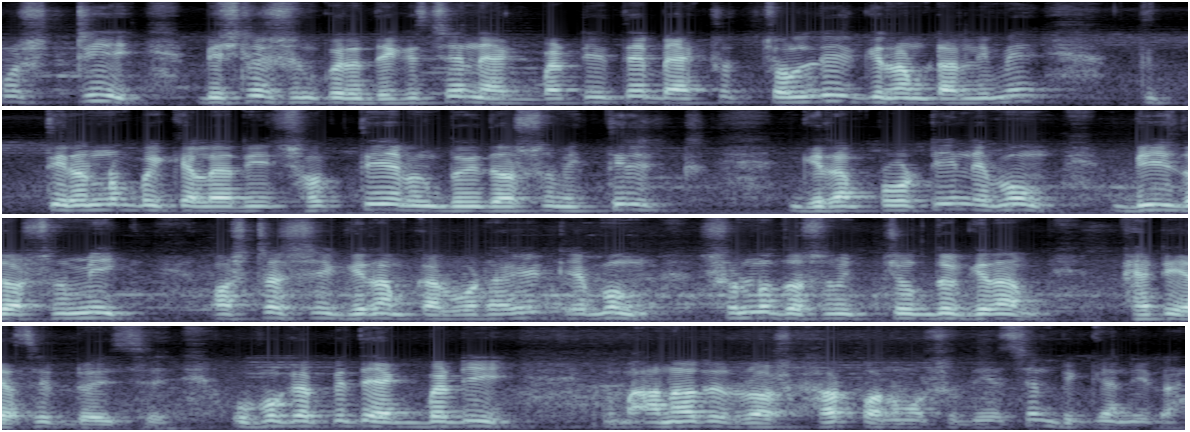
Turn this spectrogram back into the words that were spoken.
পুষ্টি বিশ্লেষণ করে দেখেছেন, এক বাটিতে একশো চল্লিশ গ্রাম ডালিমে তিরানব্বই ক্যালোরি শক্তি এবং দুই দশমিক তিরিশ গ্রাম প্রোটিন এবং বিশ দশমিক অষ্টাশি গ্রাম কার্বোহাইড্রেট এবং শূন্য দশমিক চোদ্দ গ্রাম ফ্যাটি অ্যাসিড রয়েছে। উপকার পেতে এক বাটি আনারের রস খাওয়ার পরামর্শ দিয়েছেন বিজ্ঞানীরা।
